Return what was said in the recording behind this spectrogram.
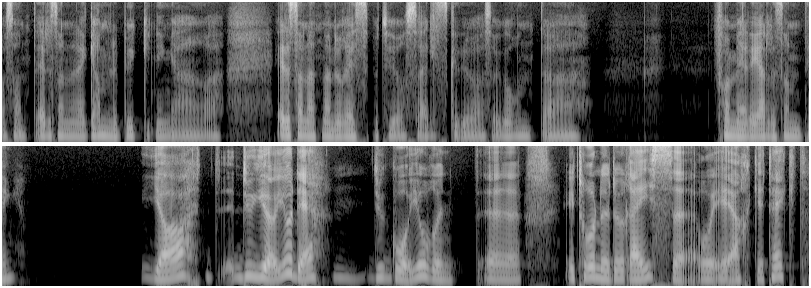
og sånt? Er det sånne gamle bygninger? Og er det sånn at når du reiser på tur, så elsker du å gå rundt og få med deg alle sånne ting? Ja, du gjør jo det. Du går jo rundt eh, Jeg tror når du reiser og er arkitekt,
